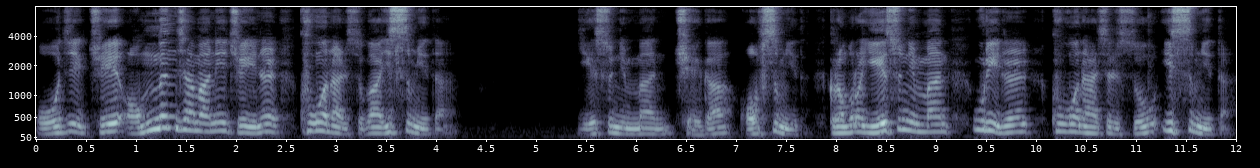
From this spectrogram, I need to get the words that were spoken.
오직 죄 없는 자만이 죄인을 구원할 수가 있습니다. 예수님만 죄가 없습니다. 그러므로 예수님만 우리를 구원하실 수 있습니다.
